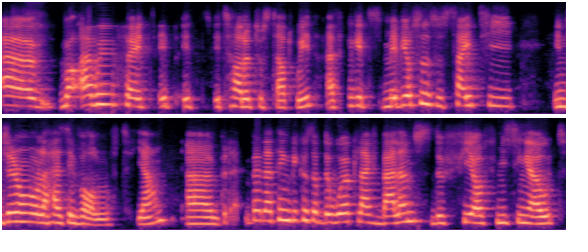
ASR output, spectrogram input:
um, well, I would say it, it, it, it's harder to start with. I think it's maybe also society in general has evolved. Yeah. Uh, but, but I think because of the work life balance, the fear of missing out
